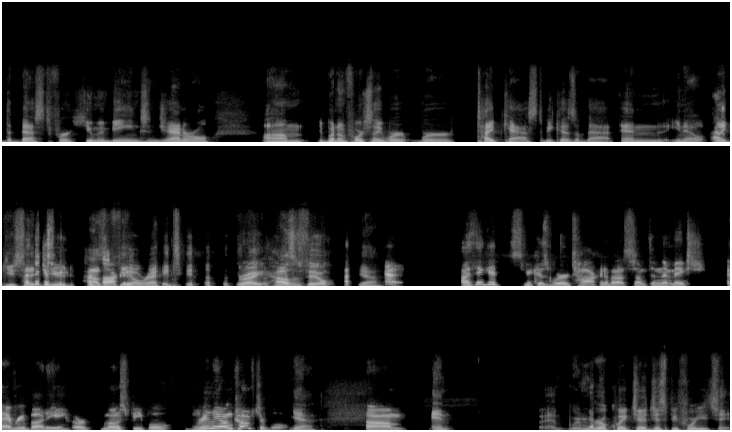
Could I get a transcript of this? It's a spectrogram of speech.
the best for human beings in general um but unfortunately we're we're typecast because of that and you know like you said think jude because we're how's it feel right? Right. How's it feel? yeah. I think it's because we're talking about something that makes everybody or most people really uncomfortable. Yeah. Um and uh, real quick joe just before you say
